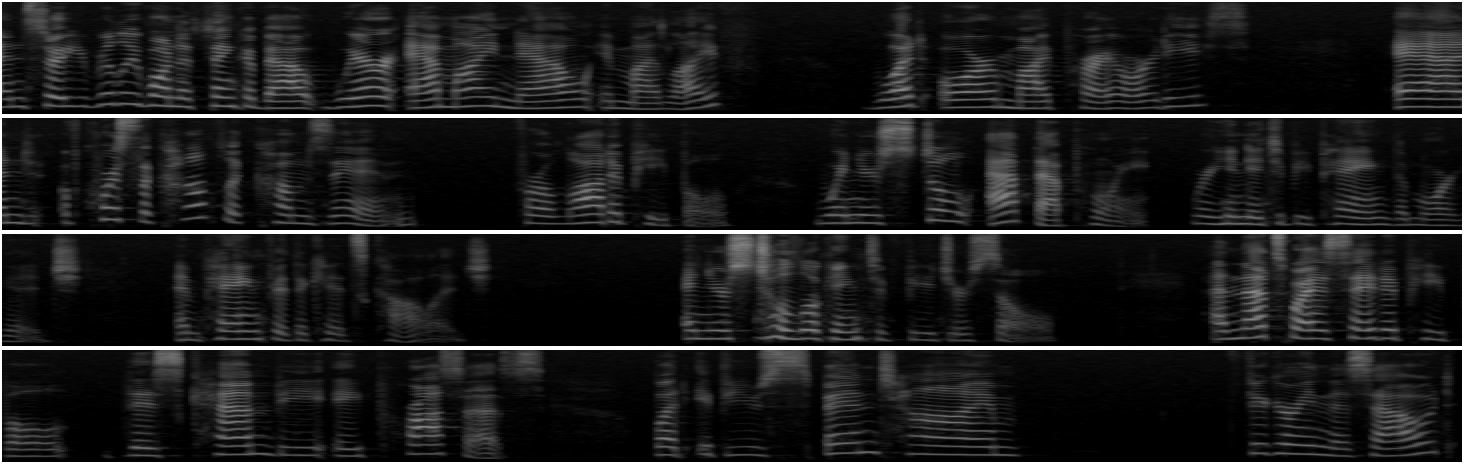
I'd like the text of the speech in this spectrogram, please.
And so you really want to think about where am I now in my life? What are my priorities? And of course, the conflict comes in for a lot of people when you're still at that point where you need to be paying the mortgage and paying for the kids' college, and you're still looking to feed your soul. And that's why I say to people this can be a process, but if you spend time figuring this out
